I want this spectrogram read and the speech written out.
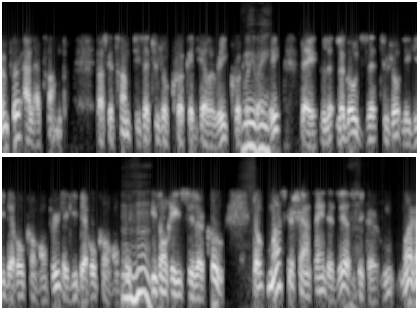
un peu à la Trump, parce que Trump disait toujours crooked Hillary, crooked Oui, oui. Hillary. Les- le, Legault disait toujours les libéraux corrompus, les libéraux corrompus. Mhm. Ils ont réussi leur coup. Donc, moi, ce que je suis en train de dire, c'est que, moi,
